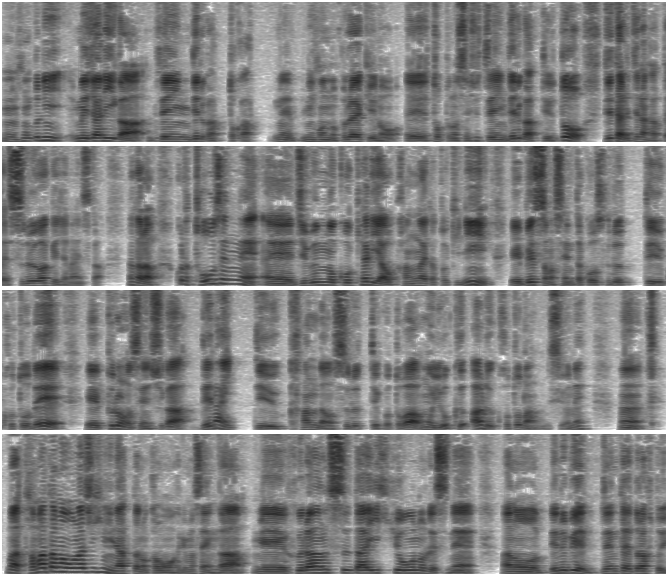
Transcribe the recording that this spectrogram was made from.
うん、本当にメジャーリーガー全員出るかとか、ね、日本のプロ野球の、え、トップの選手全員出るかっていうと、出たり出なかったりするわけじゃないですか。だから、これは当然ね、え、自分のこうキャリアを考えたときに、え、ベストな選択をするっていうことで、え、プロの選手が出ないっていう判断をするっていうことは、もうよくあることなんですよね。うん。まあ、たまたま同じ日になったのかもわかりませんが、えー、フランス代表のですね、あの、NBA 全体ドラフト1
